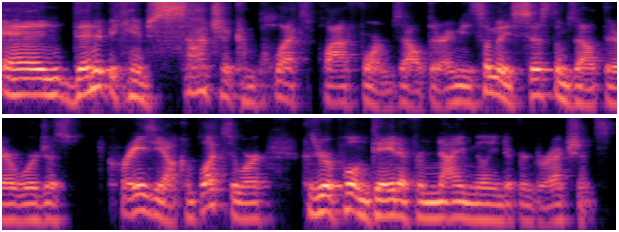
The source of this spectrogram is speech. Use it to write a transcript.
And then it became such a complex platforms out there. I mean, some of these systems out there were just crazy how complex they were because we were pulling data from 9 million different directions.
